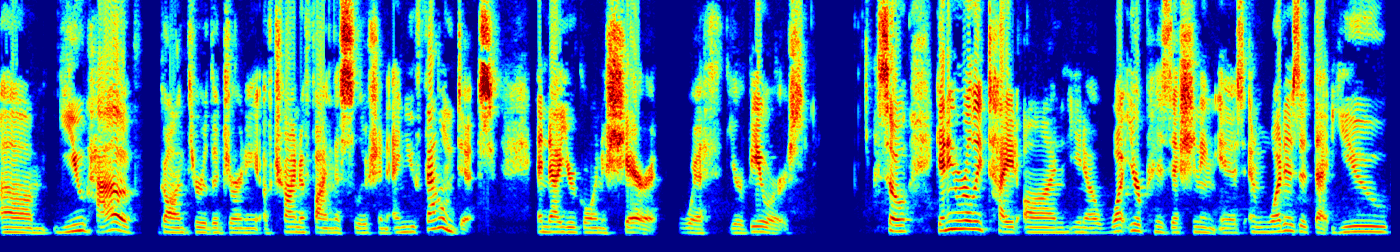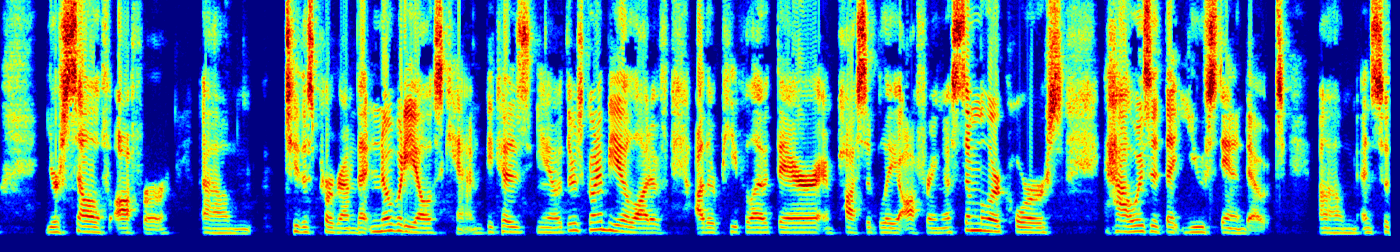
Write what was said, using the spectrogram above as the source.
um, you have gone through the journey of trying to find the solution and you found it. And now you're going to share it with your viewers. So getting really tight on, you know, what your positioning is and what is it that you yourself offer um, to this program that nobody else can because you know there's going to be a lot of other people out there and possibly offering a similar course. How is it that you stand out? Um, and so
